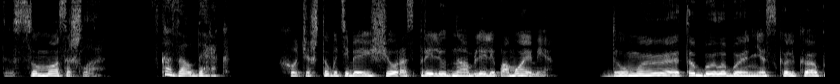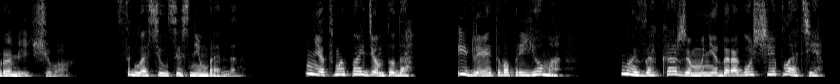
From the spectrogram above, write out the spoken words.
«Ты с ума сошла?» — сказал Дерек. «Хочешь, чтобы тебя еще раз прилюдно облили помоями? Думаю, это было бы несколько опрометчиво», — согласился с ним Брэндон. «Нет, мы пойдем туда. И для этого приема мы закажем мне дорогущее платье.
